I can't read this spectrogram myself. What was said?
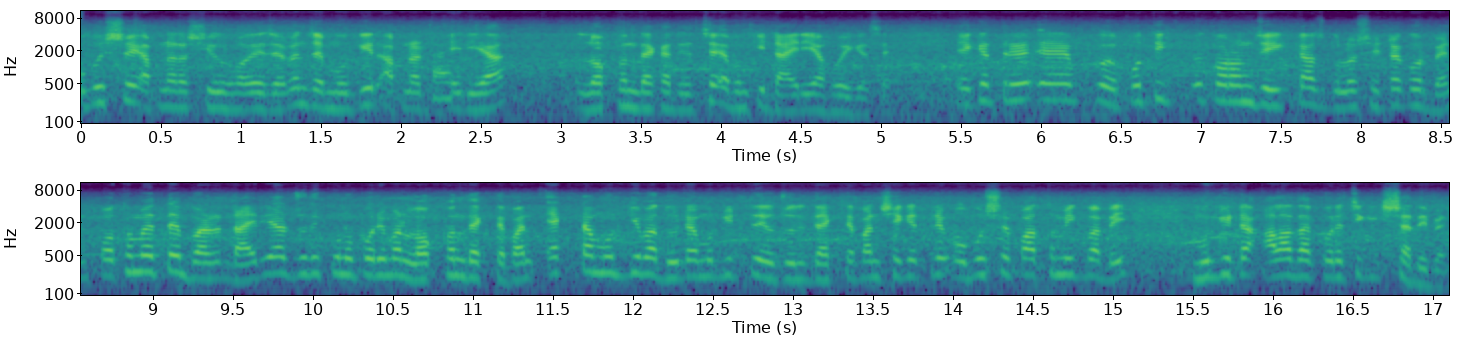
অবশ্যই আপনারা শিওর হয়ে যাবেন যে মুরগির আপনার ডায়রিয়া লক্ষণ দেখা দিচ্ছে এবং কি ডায়রিয়া হয়ে গেছে। এক্ষেত্রে প্রতিকরণ যেই কাজগুলো সেটা করবেন। প্রথমেতে ডায়রিয়ার যদি কোনো পরিমাণ লক্ষণ দেখতে পান, একটা মুরগি বা দুইটা মুরগিতে যদি দেখতে পান, সেক্ষেত্রে অবশ্যই প্রাথমিকভাবেই মুরগিটা আলাদা করে চিকিৎসা দিবেন।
